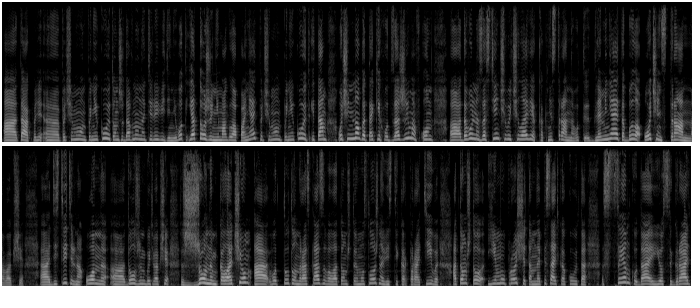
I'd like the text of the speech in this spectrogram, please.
А, так э, почему он паникует паникует он же давно на телевидении. Вот я тоже не могла понять почему он паникует. И там очень много таких вот зажимов. Он а, довольно застенчивый человек как ни странно. Вот для меня это было очень странно вообще. А, действительно он а, должен быть вообще сжёным калачом а вот тут он рассказывал о том что ему сложно вести корпоративы о том что ему проще там написать какую-то сценку да ее сыграть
